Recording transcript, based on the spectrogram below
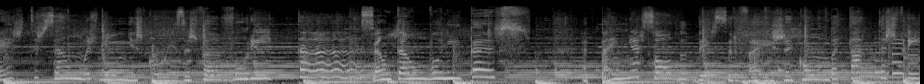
Estas são as minhas coisas favoritas. São tão bonitas. Apanhar só, beber cerveja com batatas fritas.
